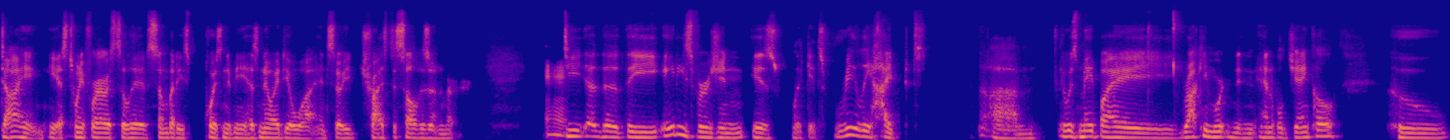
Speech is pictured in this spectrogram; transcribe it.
dying. He has 24 hours to live. Somebody's poisoned him. He has no idea why. And so he tries to solve his own murder. mm-hmm. D, uh, the the 80s version is like it's really hyped. Um, it was made by Rocky Morton and Annabel Jankel, who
